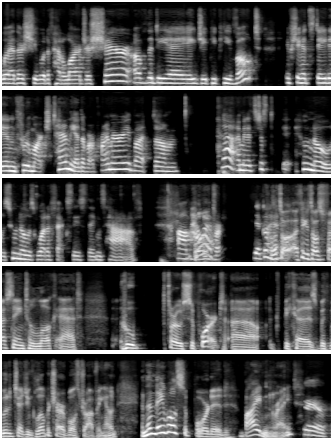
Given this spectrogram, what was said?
whether she would have had a larger share of the DA GPP vote if she had stayed in through March 10, the end of our primary. But um, yeah i mean it's just who knows who knows what effects these things have um, well, however yeah go ahead i think it's also fascinating to look at who throws support uh, because with Buttigieg and Klobuchar both dropping out, and then they both supported Biden, right? True,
